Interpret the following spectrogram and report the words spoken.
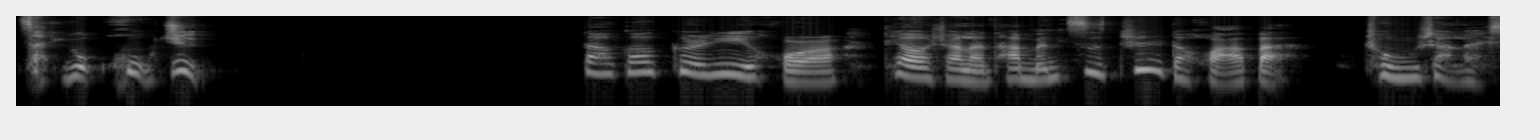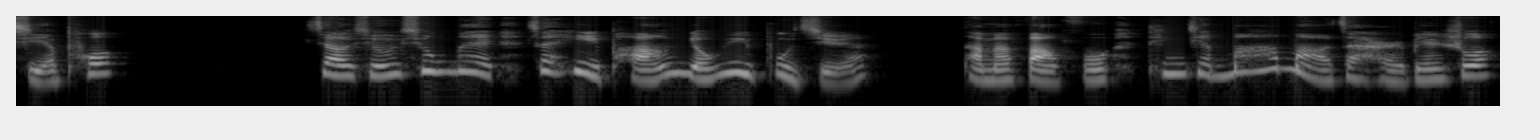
才用护具。”大高个一伙儿跳上了他们自制的滑板，冲上了斜坡。小熊兄妹在一旁犹豫不决，他们仿佛听见妈妈在耳边说。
